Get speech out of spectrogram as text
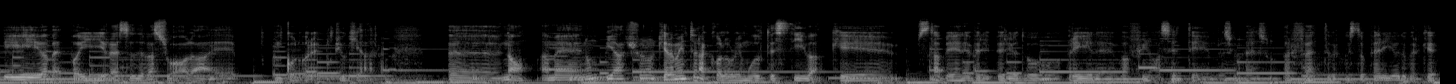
E vabbè, poi il resto della suola è un colore più chiaro. Eh, no, a me non piacciono. Chiaramente è una colore molto estiva che sta bene per il periodo aprile, va fino a settembre. Secondo me sono perfette per questo periodo perché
